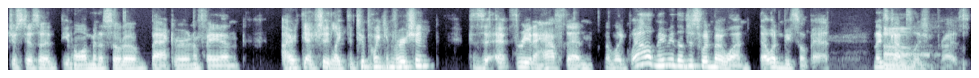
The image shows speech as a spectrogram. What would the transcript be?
just as a you know a Minnesota backer and a fan, I actually like the two point conversion. Because at three and a half, then I'm like, well, maybe they'll just win by one. That wouldn't be so bad. Nice Uh, consolation prize.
